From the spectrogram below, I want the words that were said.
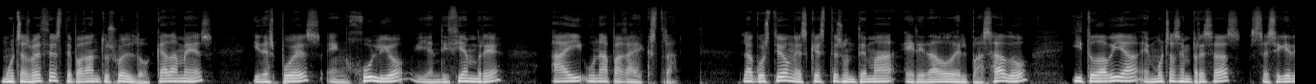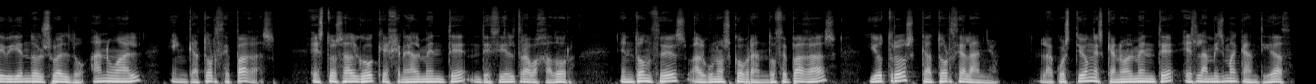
muchas veces te pagan tu sueldo cada mes y después, en julio y en diciembre, hay una paga extra. La cuestión es que este es un tema heredado del pasado y todavía en muchas empresas se sigue dividiendo el sueldo anual en 14 pagas. Esto es algo que generalmente decide el trabajador. Entonces, algunos cobran 12 pagas y otros 14 al año. La cuestión es que anualmente es la misma cantidad.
